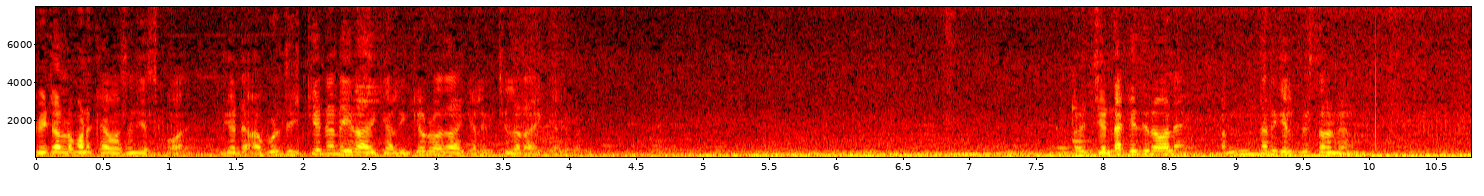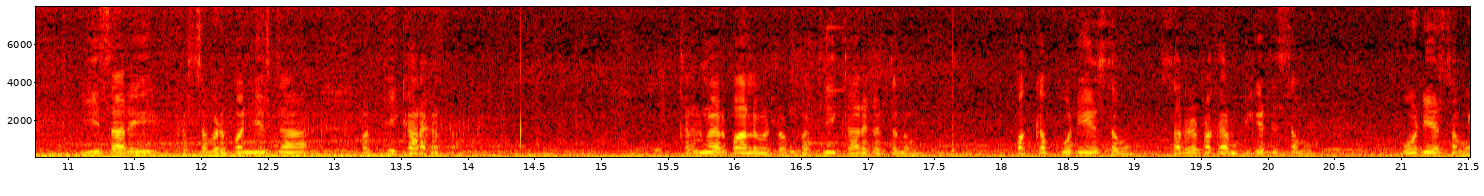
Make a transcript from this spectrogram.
పీఠాల్లో మనం కైవసం చేసుకోవాలి. ఎందుకంటే అభివృద్ధి ఇంకేనా ఈ రాజకీయాలు ఇంకెవరో రాజకీయాలు ఇవి, చిల్లర రాజకీయాలు. ఇవి. అంటే జెండా కింద రావాలి. అందరు గెలిపిస్తాను నేను. ఈసారి కష్టపడి పనిచేసిన ప్రతి కార్యకర్త కరీంనగర్ పార్లమెంట్లో ప్రతి కార్యకర్తను పక్క పోటీ చేస్తాము. సర్వే ప్రకారం టికెట్ ఇస్తాము. పోటీ చేస్తాము.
